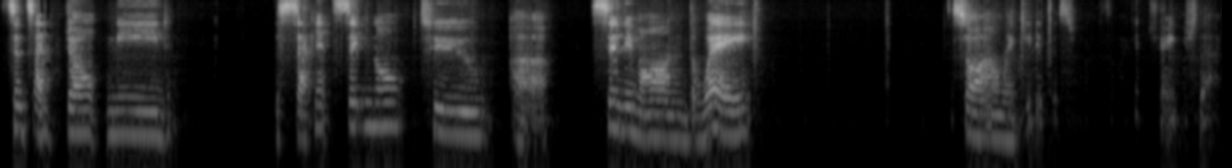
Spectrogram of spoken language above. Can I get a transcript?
since I don't need the second signal to uh, send him on the way, so I only needed this one. So I can change that,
